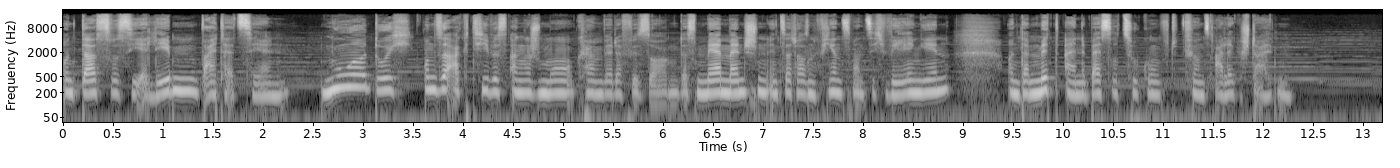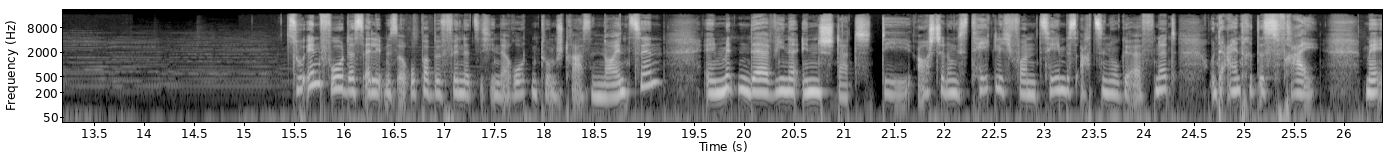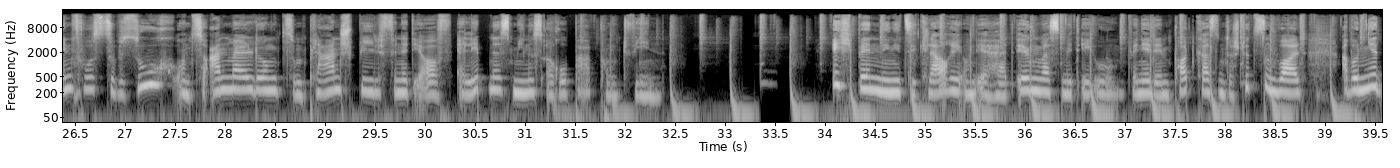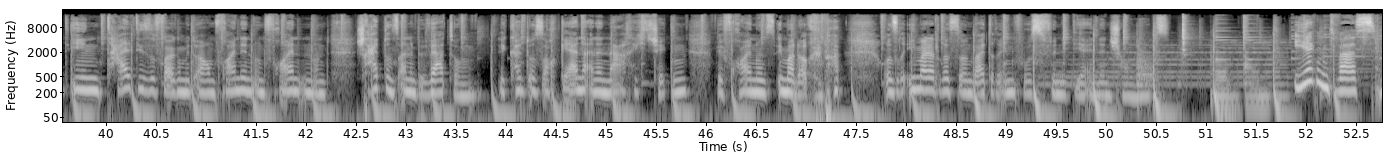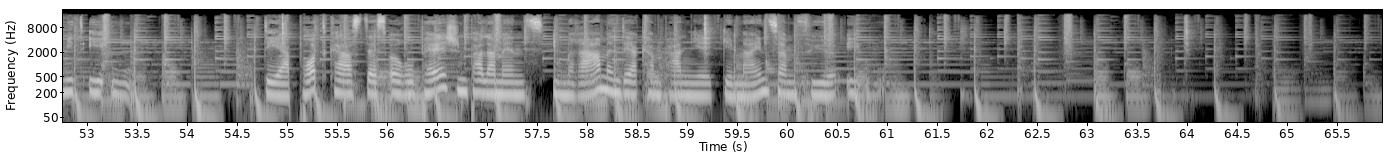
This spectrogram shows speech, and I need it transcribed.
und das, was sie erleben, weitererzählen. Nur durch unser aktives Engagement können wir dafür sorgen, dass mehr Menschen in 2024 wählen gehen und damit eine bessere Zukunft für uns alle gestalten. Zur Info, das Erlebnis Europa befindet sich in der Roten Turmstraße 19, inmitten der Wiener Innenstadt. Die Ausstellung ist täglich von 10 bis 18 Uhr geöffnet und der Eintritt ist frei. Mehr Infos zu Besuch und zur Anmeldung zum Planspiel findet ihr auf erlebnis-europa.wien. Ich bin Nini Ziklauri und ihr hört irgendwas mit EU. Wenn ihr den Podcast unterstützen wollt, abonniert ihn, teilt diese Folge mit euren Freundinnen und Freunden und schreibt uns eine Bewertung. Ihr könnt uns auch gerne eine Nachricht schicken. Wir freuen uns immer darüber. Unsere E-Mail-Adresse und weitere Infos findet ihr in den Show Notes. Irgendwas mit EU. Der Podcast des Europäischen Parlaments im Rahmen der Kampagne Gemeinsam für EU.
